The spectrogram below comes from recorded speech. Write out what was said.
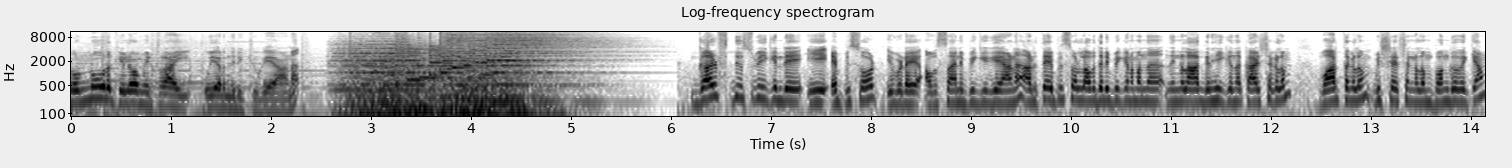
തൊണ്ണൂറ് കിലോമീറ്ററായി ഉയർന്നിരിക്കുകയാണ്. ഗൾഫ് ദിസ് വീക്കിന്റെ ഈ എപ്പിസോഡ് ഇവിടെ അവസാനിപ്പിക്കുകയാണ്. അടുത്ത എപ്പിസോഡിൽ അവതരിപ്പിക്കണമെന്ന് നിങ്ങൾ ആഗ്രഹിക്കുന്ന കാഴ്ചകളും വാർത്തകളും വിശേഷങ്ങളും പങ്കുവയ്ക്കാം.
